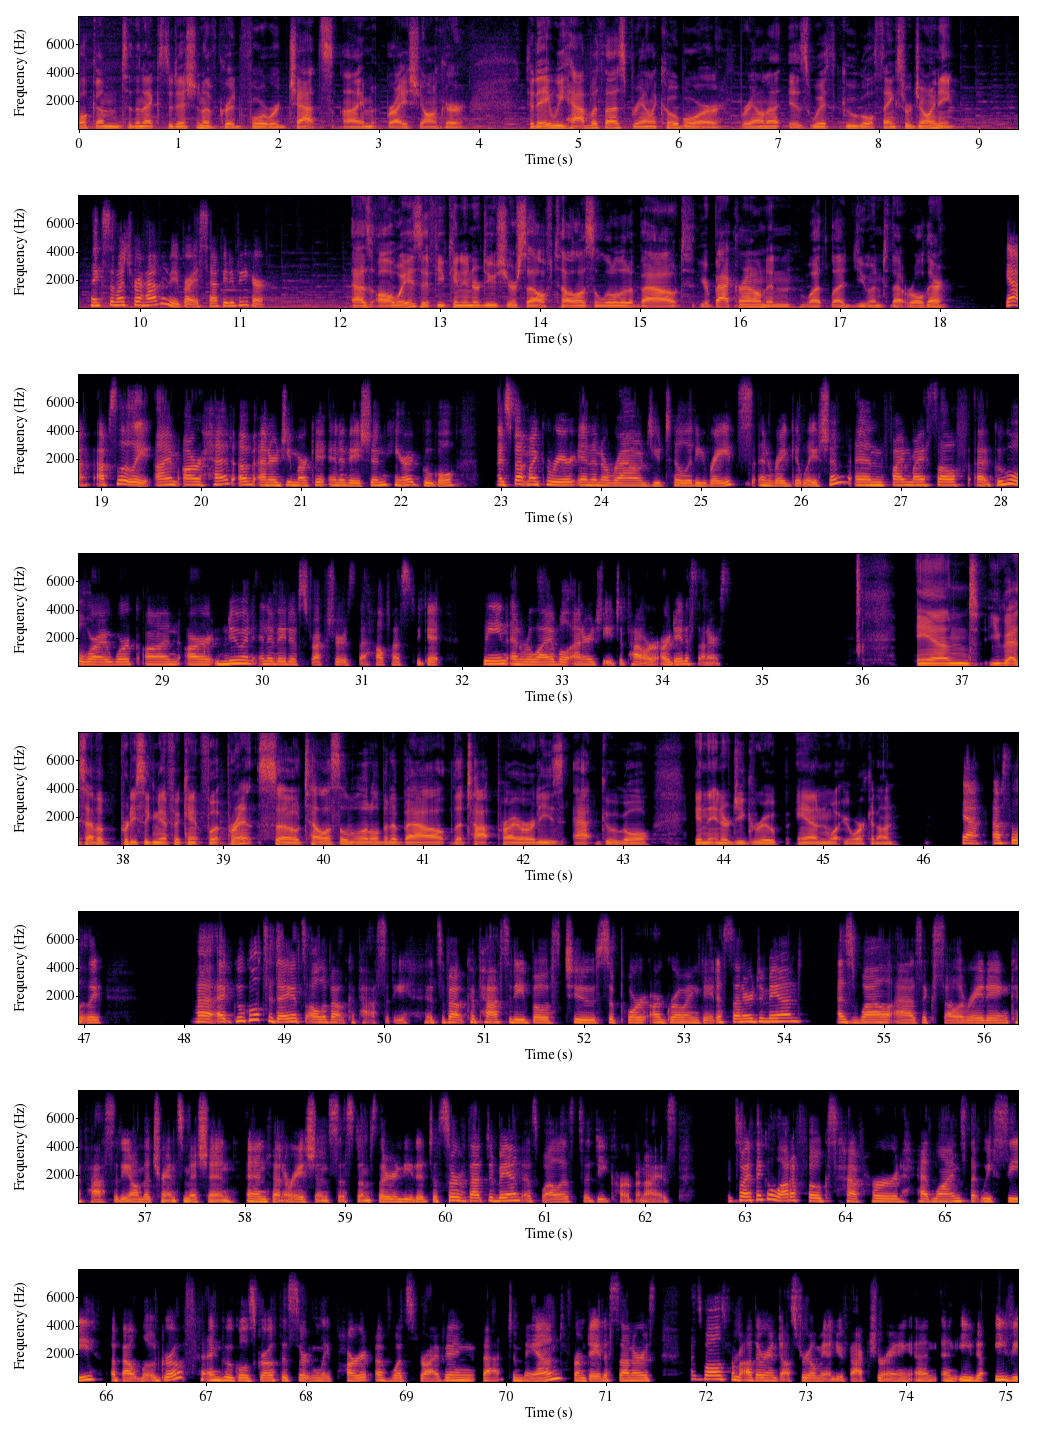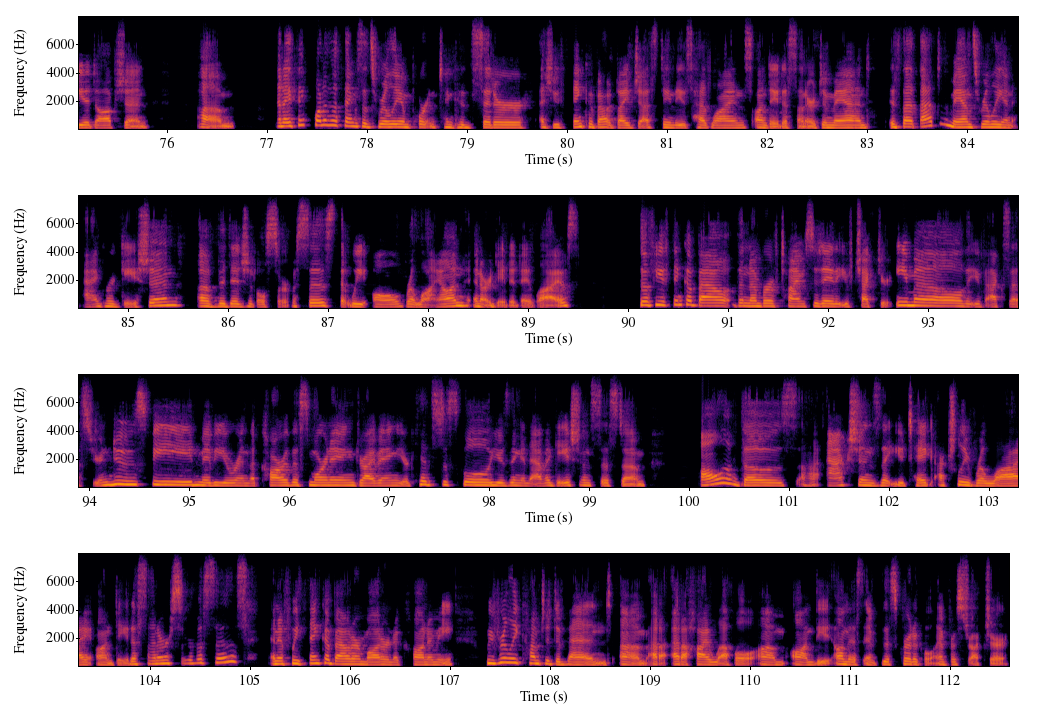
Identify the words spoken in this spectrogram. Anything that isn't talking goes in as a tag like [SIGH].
Welcome to the next edition of Grid Forward Chats. I'm Bryce Yonker. Today we have with us Briana Kobor. Briana is with Google. Thanks for joining. Thanks so much for having me, Bryce. Happy to be here. As always, if you can introduce yourself, tell us a little bit about your background and what led you into that role there. Yeah, absolutely. I'm our head of energy market innovation here at Google. I've spent my career in and around utility rates and regulation and find myself at Google where I work on our new and innovative structures that help us to get clean and reliable energy to power our data centers. And you guys have a pretty significant footprint. So tell us a little bit about the top priorities at Google in the energy group and what you're working on. Yeah, absolutely. Uh, at Google today, it's all about capacity. It's about capacity both to support our growing data center demand as well as accelerating capacity on the transmission and generation systems that are needed to serve that demand as well as to decarbonize. And so I think a lot of folks have heard headlines that we see about load growth, and Google's growth is certainly part of what's driving that demand from data centers as well as from other industrial manufacturing and, and EV, EV adoption. Um, and I think one of the things that's really important to consider as you think about digesting these headlines on data center demand is that that demand's really an aggregation of the digital services that we all rely on in our day to day lives. So if you think about the number of times today that you've checked your email, that you've accessed your news feed, maybe you were in the car this morning driving your kids to school using a navigation system, all of those uh, actions that you take actually rely on data center services. And if we think about our modern economy, we've really come to depend um, at, a, at, a, high level um, on the on this this critical infrastructure.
